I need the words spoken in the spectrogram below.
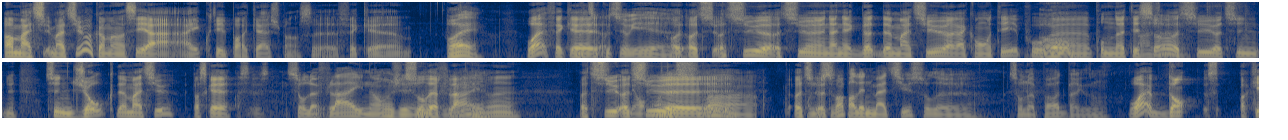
Ah, Mathieu, Mathieu a commencé à, à écouter le podcast, je pense. Euh, fait que. Ouais. Ouais, fait que. Mathieu Couturier. euh, As-tu as-tu, as-tu une anecdote de Mathieu à raconter pour, Oh. euh, pour noter Ah, ça? As-tu as-tu une, une joke de Mathieu? Parce que Sur le fly, non? sur non, le fly, ouais. As-tu. Mais on- As-tu on, a euh, on a souvent parlé de Mathieu sur le, sur le pod, par exemple. Ouais, donc, OK,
